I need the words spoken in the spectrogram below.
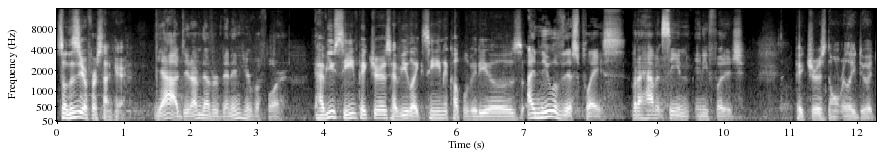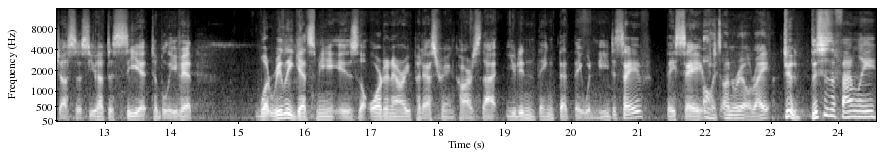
So this is your first time here. Yeah, dude, I've never been in here before. Have you seen pictures? Have you like seen a couple videos? I knew of this place, but I haven't seen any footage. Pictures don't really do it justice. You have to see it to believe it. What really gets me is the ordinary pedestrian cars that you didn't think that they would need to save. They saved. Oh, it's unreal, right? Dude, this is a family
